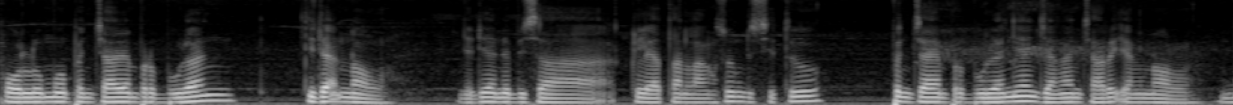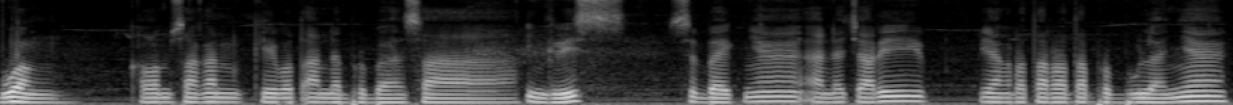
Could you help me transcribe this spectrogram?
volume pencarian per bulan tidak nol. Jadi Anda bisa kelihatan langsung di situ pencarian per bulannya jangan cari yang nol, buang. Kalau misalkan keyword Anda berbahasa Inggris, sebaiknya Anda cari yang rata-rata per bulannya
